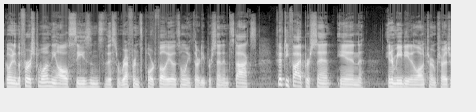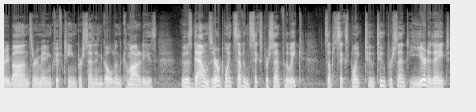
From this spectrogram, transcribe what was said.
Going to the first one, the All Seasons, this reference portfolio, it's only 30% in stocks, 55% in intermediate and long term treasury bonds, the remaining 15% in gold and commodities, It was down 0.76% for the week. It's up 6.22% year to date,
